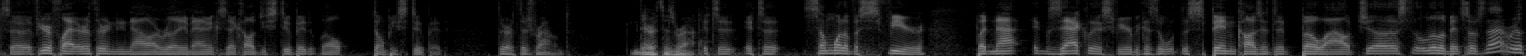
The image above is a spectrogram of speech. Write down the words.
So if you're a flat earther and you now are really mad at me because I called you stupid, well, don't be stupid. The Earth is round. The Earth is round. It's a it's a somewhat of a sphere, but not exactly a sphere because the, the spin causes it to bow out just a little bit. So it's not real.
